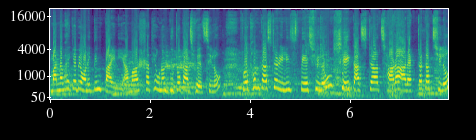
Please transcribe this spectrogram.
মান্না ভাইকে আমি অনেকদিন পাইনি। আমার সাথে ওনার দুটো কাজ হয়েছিল। প্রথম কাজটা রিলিজ পেয়েছিল সেই কাজটা ছাড়া আর একটা কাজ ছিল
